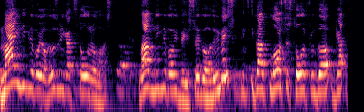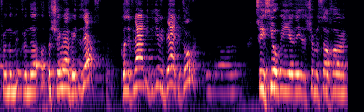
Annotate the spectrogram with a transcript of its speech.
my nignev oyov, those when he got stolen or lost. Lav nignev ovi beisoy. Means it got lost or stolen from the got from the from the uh, Shem Rabbeita's house. Because if not, if you give it back, it's over. So you see over here, there's a Shem Sachar.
